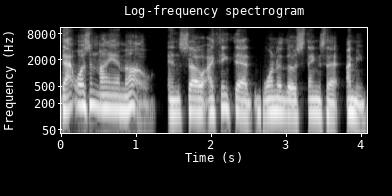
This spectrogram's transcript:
That wasn't my MO. And so I think that one of those things that, I mean,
